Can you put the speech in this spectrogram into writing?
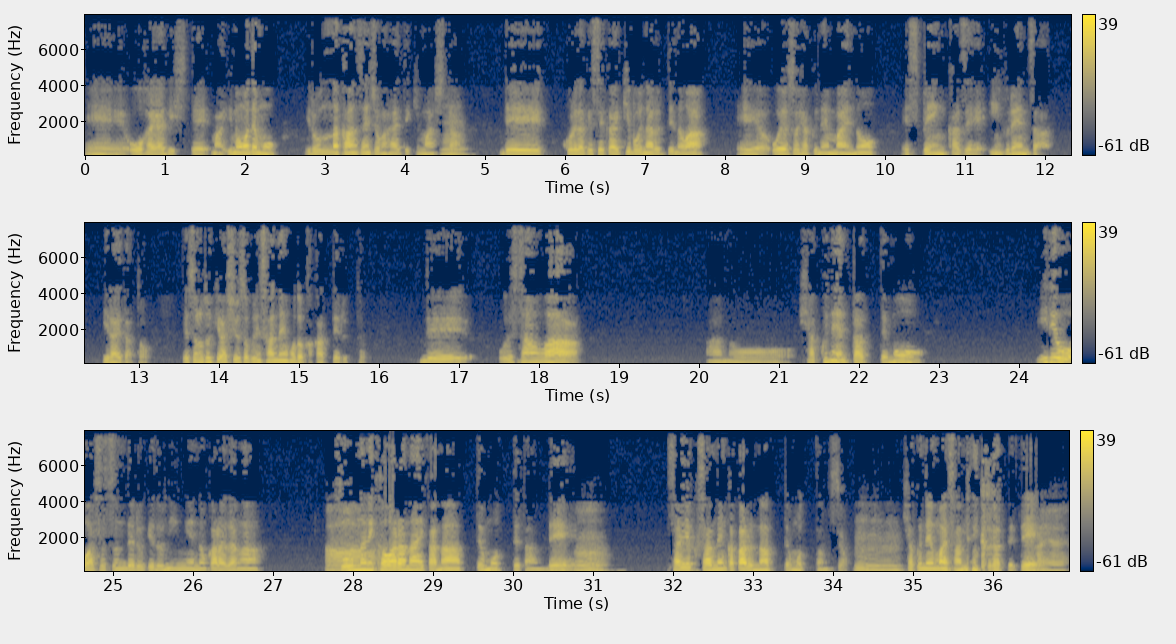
えー、大流行りして、まあ、今までもいろんな感染症が流行ってきました。うんで、これだけ世界規模になるっていうのは、えー、およそ100年前のえースペイン風邪、インフルエンザ以来だと。で、その時は収束に3年ほどかかってると。で、おじさんは、あのー、100年経っても、医療は進んでるけど人間の体がそんなに変わらないかなって思ってたんで、うん。最悪3年かかるなって思ったんですよ。うんうん100年前3年かかってて、うん。はいはいはい。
